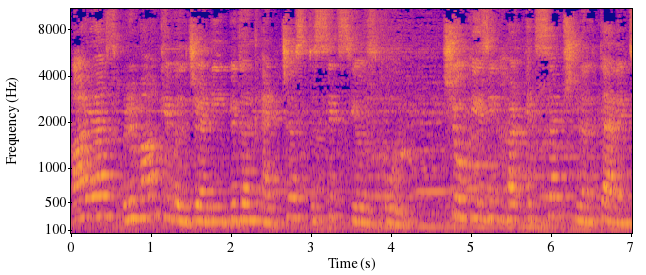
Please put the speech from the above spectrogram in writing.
Aarya's remarkable journey began at just 6 years old, showcasing her exceptional talent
